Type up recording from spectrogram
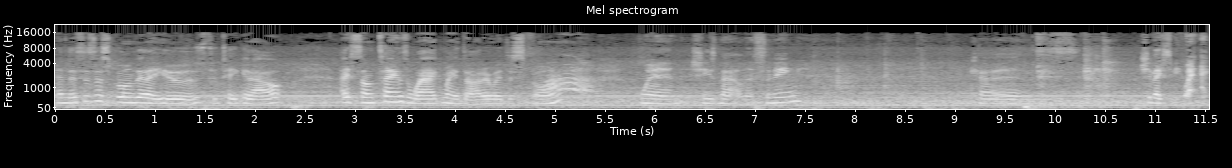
And this is a spoon that I use to take it out. I sometimes whack my daughter with the spoon when she's not listening, because she likes to be whacked.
